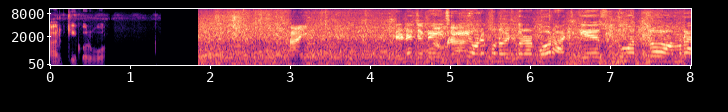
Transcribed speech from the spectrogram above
আর কি করব। হাই ট্রেনে চেপে গেছি অনেকক্ষণ ওয়েট করার পর। আজকে শুধুমাত্র আমরা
